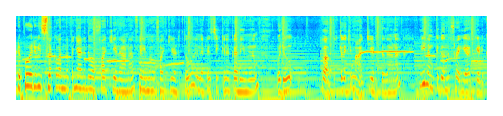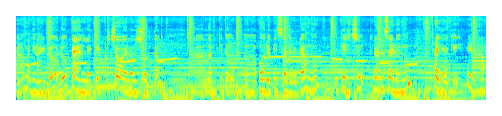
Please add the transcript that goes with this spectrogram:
ഇവിടെ ഇപ്പോൾ ഒരു വിസിലൊക്കെ വന്നപ്പോൾ ഞാനിത് ഓഫാക്കിയതാണ്. ഫ്ലെയിം ഓഫാക്കി എടുത്തു. എന്നിട്ട് ചിക്കനൊക്കെ അതിൽ നിന്നും ഒരു പാത്രത്തിലേക്ക് മാറ്റിയെടുത്തതാണ്. ഇനി നമുക്കിതൊന്ന് ഫ്രൈ ആക്കി എടുക്കണം. അതിനായിട്ട് ഒരു പാനിലേക്ക് കുറച്ച് ഓയിൽ ഒഴിച്ച് കൊടുത്ത് നമുക്കിത് ഓരോ പീസ് അതിലിട്ട് ഒന്ന് തിരിച്ചും രണ്ട് സൈഡൊന്നും ഫ്രൈ ആക്കി എടുക്കാം.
